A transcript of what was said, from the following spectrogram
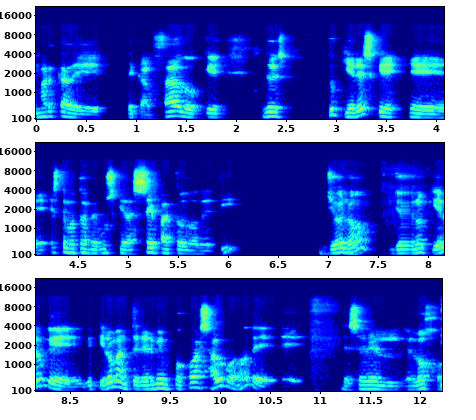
marca de, calzado. Qué... Entonces, ¿tú quieres que este motor de búsqueda sepa todo de ti? Yo no, yo no quiero que, yo quiero mantenerme un poco a salvo ¿no? de, de ser el, ojo.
